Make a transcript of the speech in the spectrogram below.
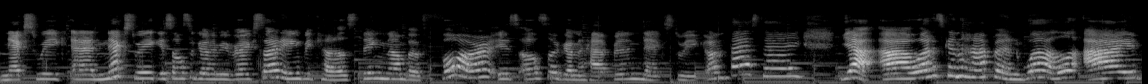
next week and next week is also to be very exciting because thing number four is also to happen next week on Thursday. Yeah, uh, what is to happen? Well, I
